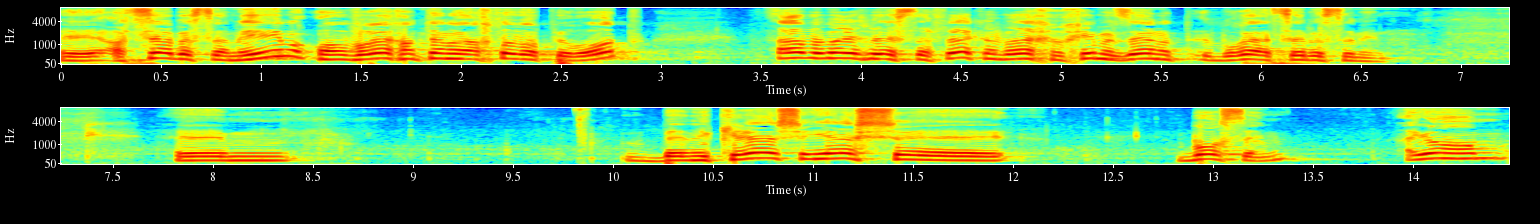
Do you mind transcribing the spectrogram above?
אה, עצי הבשמים, או מברך נותן ריח טוב בפירות? הרב אומר יש ספק, מברך הולכים על זה בורא עצי בשמים. אמ, במקרה שיש אה, בושם, היום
